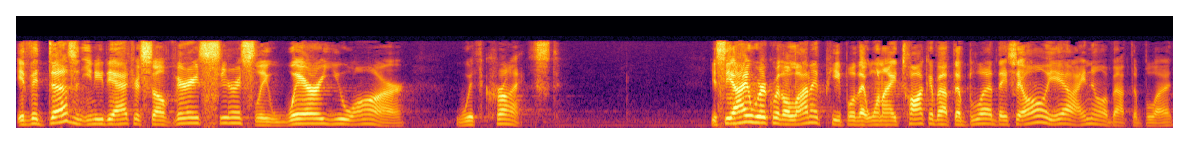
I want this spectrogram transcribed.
If it doesn't, you need to ask yourself very seriously where you are with Christ. You see, I work with a lot of people that when I talk about the blood, they say, oh, yeah, I know about the blood.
